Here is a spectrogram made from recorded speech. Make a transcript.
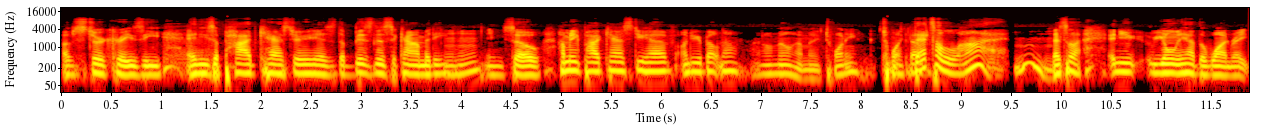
of Stir Crazy, and he's a podcaster. He has the business of comedy. Mhm. And so, how many podcasts do you have under your belt now? I don't know how many. Twenty. Twenty. That's a lot. Mm. That's a lot. And you you only have the one, right?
